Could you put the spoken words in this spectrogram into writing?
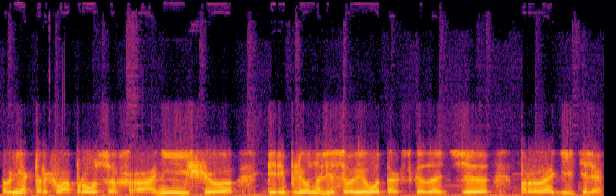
в некоторых вопросах они еще переплюнули своего, так сказать, э, прародителя.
